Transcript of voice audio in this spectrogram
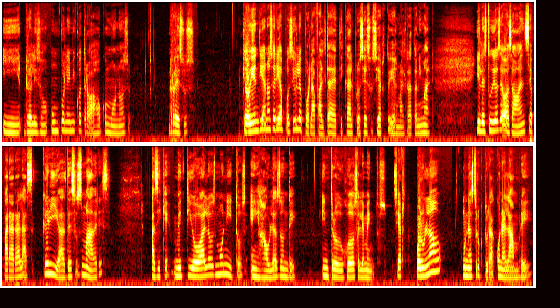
y realizó un polémico trabajo con monos resus, que hoy en día no sería posible por la falta de ética del proceso, ¿cierto? Y el maltrato animal. Y el estudio se basaba en separar a las crías de sus madres, así que metió a los monitos en jaulas donde introdujo dos elementos, ¿cierto? Por un lado, una estructura con alambre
